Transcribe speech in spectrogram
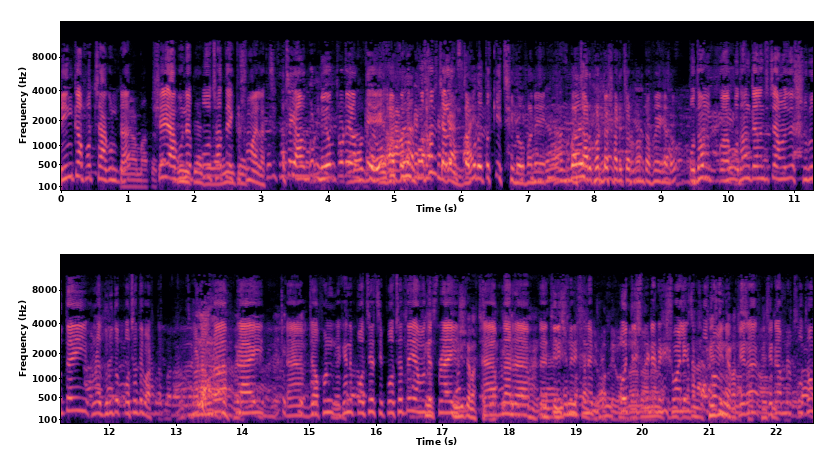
লিঙ্ক আপ হচ্ছে আগুনটা সেই আগুনে পৌঁছাতে একটু সময় লাগছে। আচ্ছা আগুন নিয়ন্ত্রণে আনতে আপনাদের প্রধান চ্যালেঞ্জটা মূলত কি ছিল? মানে চার ঘণ্টা সাড়ে চার ঘণ্টা হয়ে গেল। প্রথম প্রধান চ্যালেঞ্জ হচ্ছে আমরা যদি শুরুতেই আমরা দ্রুত পৌঁছাতে পারতাম। কারণ আমরা প্রায় যখন এখানে পৌঁছেছি পৌঁছাতেই আমাদের প্রায় আহ, আপনার তিরিশ মিনিট মানে পঁয়ত্রিশ মিনিটের বেশি সময় লেগেছে প্রথম ইউনিট যেটা যেটা আমরা প্রথম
